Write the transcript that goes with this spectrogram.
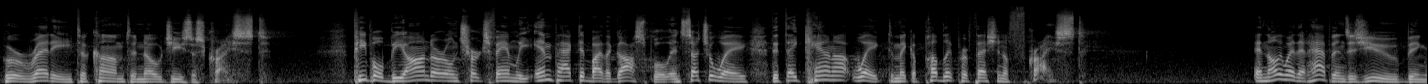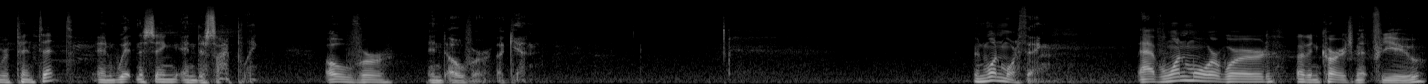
who are ready to come to know Jesus Christ. People beyond our own church family impacted by the gospel in such a way that they cannot wait to make a public profession of Christ. And the only way that happens is you being repentant and witnessing and discipling over and over again. And one more thing. I have one more word of encouragement for you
